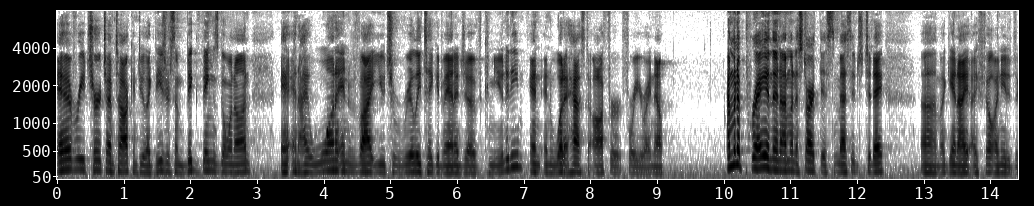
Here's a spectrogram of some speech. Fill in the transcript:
every church I'm talking to. Like these are some big things going on. And, and I want to invite you to really take advantage of community and, and what it has to offer for you right now. I'm going to pray and then I'm going to start this message today. Um, again, I, I felt I needed to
